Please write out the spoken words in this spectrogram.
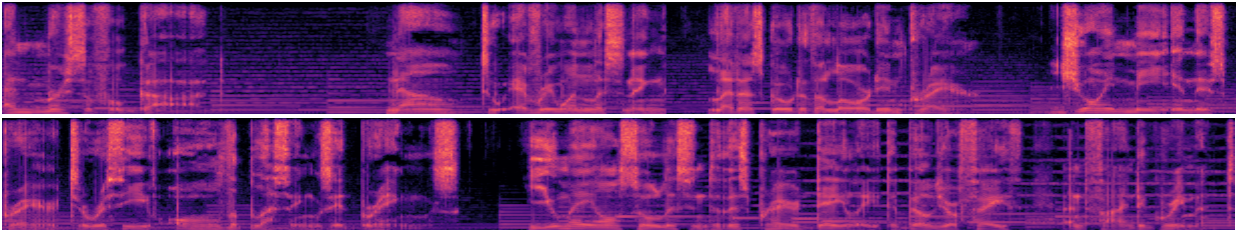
and merciful God. Now, to everyone listening, let us go to the Lord in prayer. Join me in this prayer to receive all the blessings it brings. You may also listen to this prayer daily to build your faith and find agreement.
